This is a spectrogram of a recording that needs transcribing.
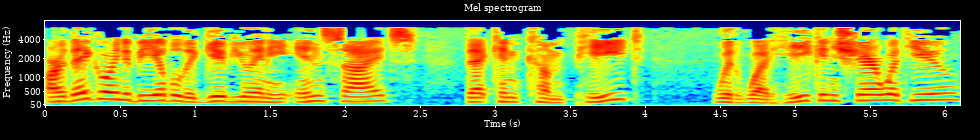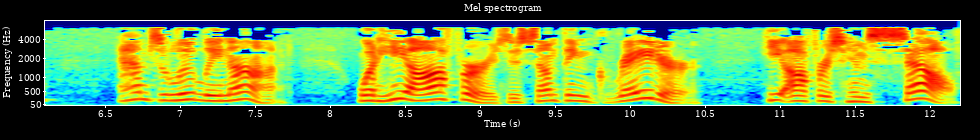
Are they going to be able to give you any insights that can compete with what he can share with you? Absolutely not. What he offers is something greater. He offers himself,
